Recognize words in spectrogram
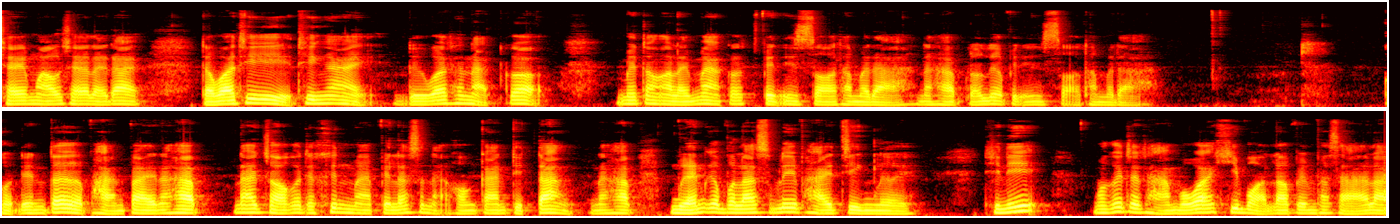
ใช้เมาส์ใช้อะไรได้ แต่ว่าที่ที่ง่ายหรือว่าถนัดก็ไม่ต้องอะไรมากก็เป็น install ธรรมดานะครับ เราเลือกเป็น install ธรรมดากด enter ผ่านไปนะครับ หน้าจอก็จะขึ้นมาเป็นลักษณะของการติดตั้งนะครับ เหมือนกับบน Raspberry Pi จริงเลย ทีนี้ มันก็จะถามบอกว่าคีย์บอร์ดเราเป็นภาษาอะไร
